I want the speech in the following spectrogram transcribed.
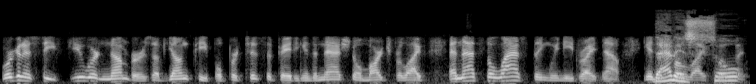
we're going to see fewer numbers of young people participating in the National March for Life, and that's the last thing we need right now in that the pro-life so. Movement.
